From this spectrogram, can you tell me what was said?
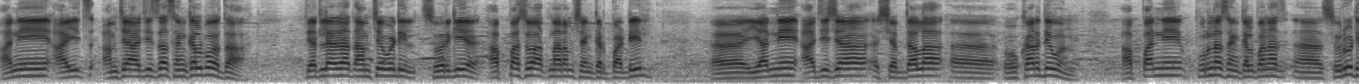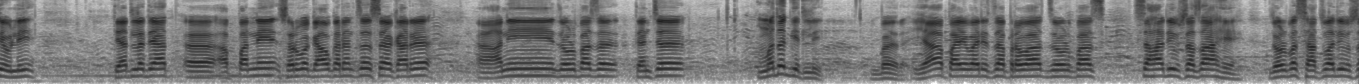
आणि आईच आमच्या आजीचा संकल्प होता. त्यातल्या त्यात आमचे वडील स्वर्गीय आप्पासो आत्माराम शंकर पाटील यांनी आजीच्या शब्दाला होकार देऊन आप्पांनी पूर्ण संकल्पना सुरू ठेवली. त्यातल्या त्यात आप्पांनी सर्व गावकऱ्यांचं सहकार्य आणि जवळपास त्यांचं मदत घेतली. बरं ह्या पायवारीचा प्रवास जवळपास सहा दिवसाचा आहे. जवळपास सातवा दिवस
